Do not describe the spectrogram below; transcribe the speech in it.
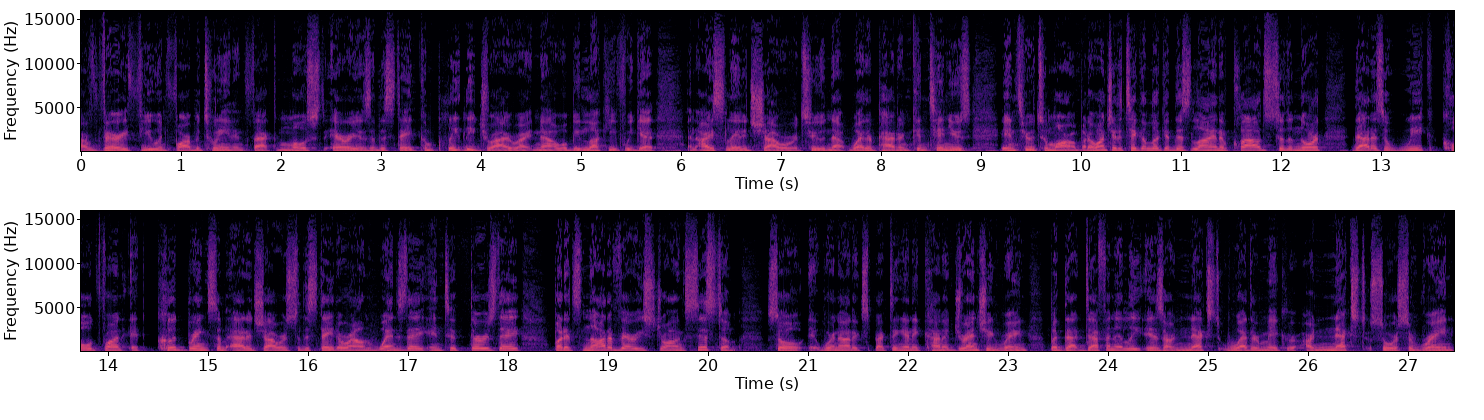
are very few and far between. In fact, most areas of the state completely dry right now. We'll be lucky if we get an isolated shower or two, and that weather pattern continues in through tomorrow. But I want you to take a look at this line of clouds to the north. That is a weak cold front. It could bring some added showers to the state around Wednesday into Thursday, but it's not a very strong system. So we're not expecting any kind of drenching rain, but that definitely is our next weather maker, our next source of rain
